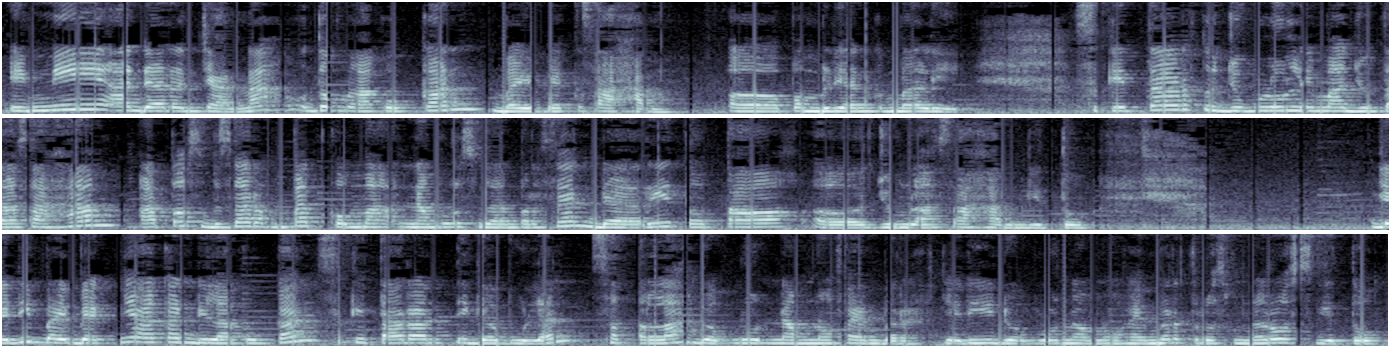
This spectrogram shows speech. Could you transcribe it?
Ini ada rencana untuk melakukan buyback saham, uh, pembelian kembali sekitar 75 juta saham atau sebesar 4,69% dari total uh, jumlah saham gitu. Jadi buybacknya akan dilakukan sekitaran tiga bulan setelah 26 November. Jadi 26 November terus menerus gitu.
